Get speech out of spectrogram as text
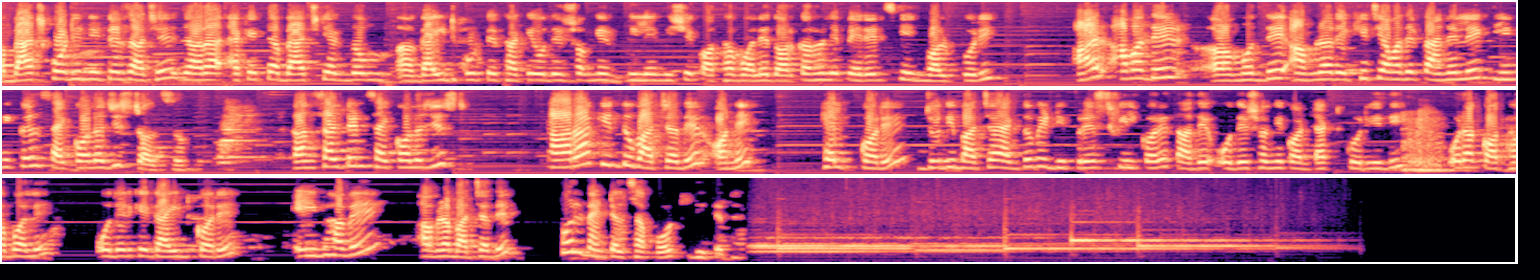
ব্যাচ কোঅর্ডিনেটরস আছে, যারা এক একটা ব্যাচকে একদম গাইড করতে থাকে, ওদের সঙ্গে মিলেমিশে কথা বলে। দরকার হলে পেরেন্টসকে ইনভলভ করি। আর আমাদের মধ্যে আমরা রেখেছি আমাদের প্যানেলে clinical psychologist also consultant psychologist তারা কিন্তু বাচ্চাদের অনেক হেল্প করে। যদি বাচ্চা একদমই ডিপ্রেসড ফিল করে, তাদের, ওদের সঙ্গে কন্ট্যাক্ট করিয়ে দিই। ওরা কথা বলে, ওদেরকে গাইড করে। এইভাবে আমরা বাচ্চাদের ফুল মেন্টাল সাপোর্ট দিতে থাকি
